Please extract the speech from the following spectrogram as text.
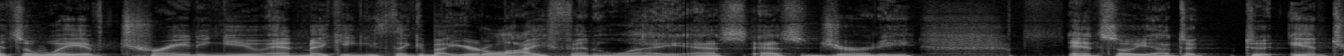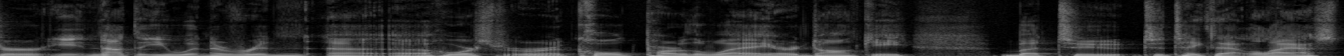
it's a way of training you and making you think about your life in a way as as a journey. And so, yeah, to, to enter, not that you wouldn't have ridden a, a horse or a colt part of the way or a donkey, but to to take that last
